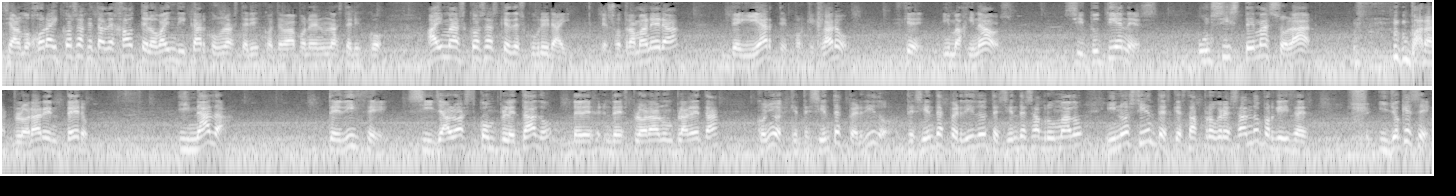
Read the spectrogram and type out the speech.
si a lo mejor hay cosas que te ha dejado, te lo va a indicar con un asterisco, te va a poner un asterisco. Hay más cosas que descubrir ahí. Es otra manera de guiarte, porque claro, es que imaginaos, si tú tienes un sistema solar para explorar entero y nada te dice si ya lo has completado de, de explorar un planeta, coño, es que te sientes perdido, te sientes perdido, te sientes abrumado y no sientes que estás progresando porque dices, ¿y yo qué sé?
